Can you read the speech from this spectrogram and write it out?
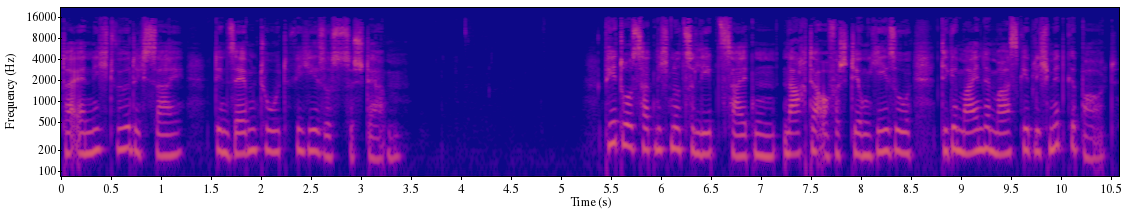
da er nicht würdig sei, denselben Tod wie Jesus zu sterben. Petrus hat nicht nur zu Lebzeiten nach der Auferstehung Jesu die Gemeinde maßgeblich mitgebaut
